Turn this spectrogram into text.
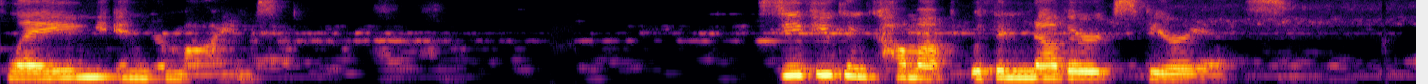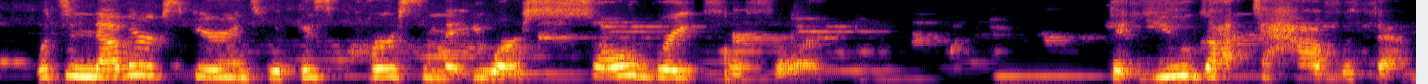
playing in your mind. See if you can come up with another experience. What's another experience with this person that you are so grateful for? that you got to have with them?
